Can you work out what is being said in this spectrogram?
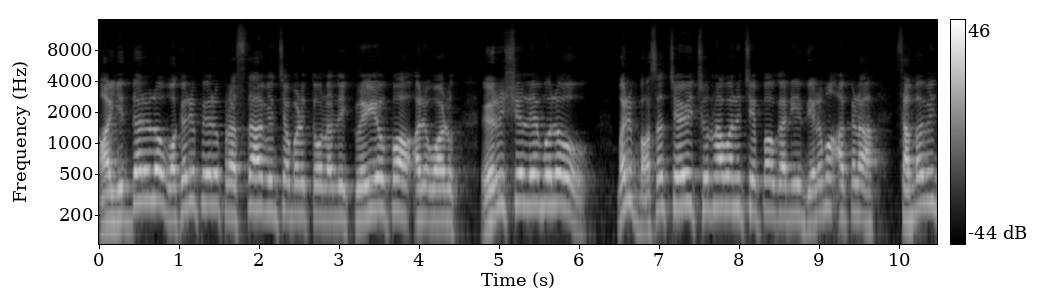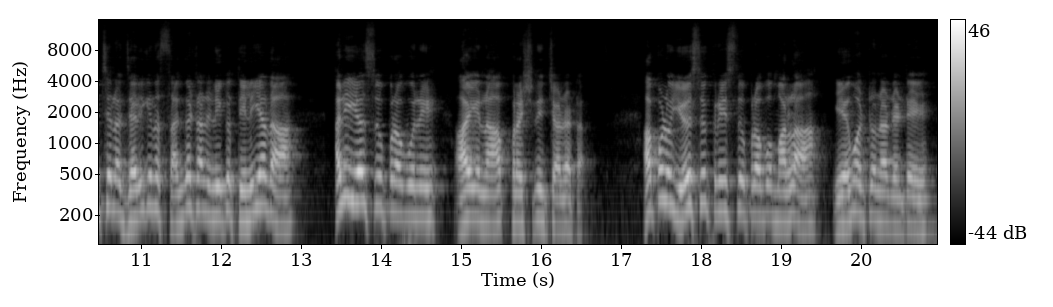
ఆ ఇద్దరిలో ఒకరి పేరు ప్రస్తావించబడుతున్నది క్లేయోపా అని వాడు ఎరుషలేములో మరి బస చేయుచున్నావని చెప్పావు కానీ ఈ దినము అక్కడ సంభవించిన జరిగిన సంఘటన నీకు తెలియదా అని యేసు ప్రభుని ఆయన ప్రశ్నించాడట. అప్పుడు యేసుక్రీస్తు ప్రభు మరలా ఏమంటున్నాడంటే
